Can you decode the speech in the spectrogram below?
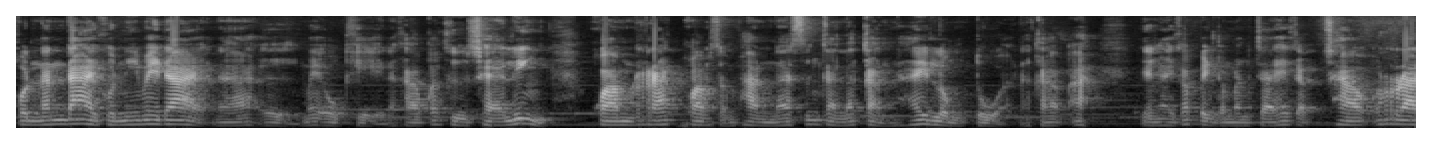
คนนั้นได้คนนี้ไม่ได้นะเออไม่โอเคนะครับ ก็คือแชร์ลิงความรักความสัมพันธ์นะซึ่งกันและกันให้ลงตัวนะครับอะยังไงก็เป็นกำลังใจให้กับชาวรา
